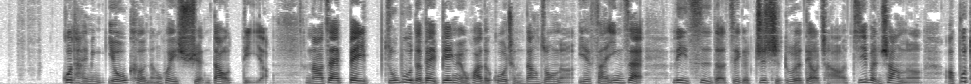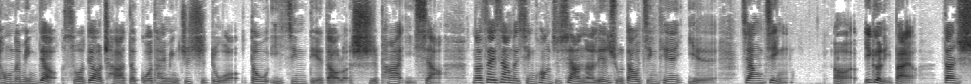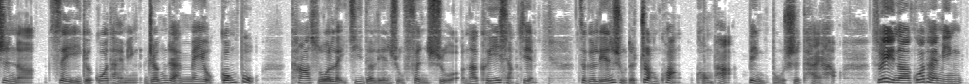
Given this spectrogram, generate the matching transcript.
郭台铭有可能会选到底啊。那在被逐步的被边缘化的过程当中呢，也反映在。历次的这个支持度的调查，基本上呢，呃，不同的民调所调查的郭台铭支持度哦，都已经跌到了十趴以下。那在这样的情况之下呢，连署到今天也将近呃一个礼拜，但是呢，这一个郭台铭仍然没有公布他所累积的连署份数。那可以想见，这个连署的状况恐怕并不是太好。所以呢，郭台铭。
